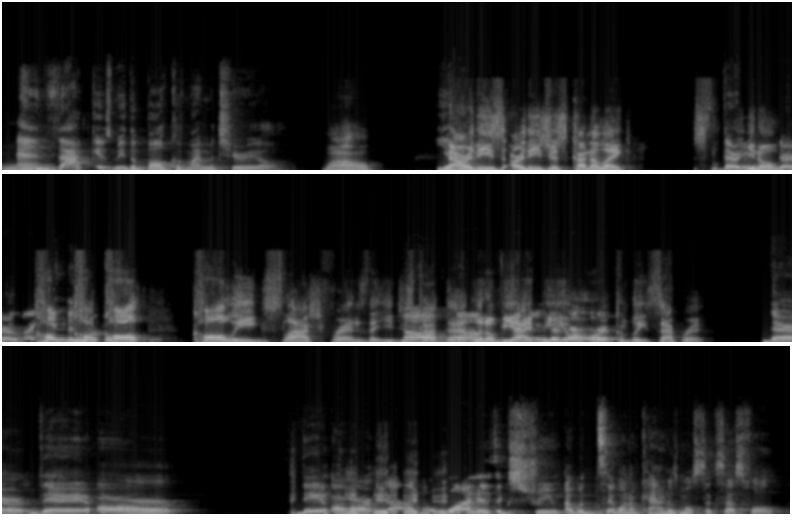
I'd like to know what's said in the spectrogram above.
Ooh. and that gives me the bulk of my material. Wow. Yeah. Now, are these are these just kind of like they're you know they're like call, call, call, colleagues slash friends that you just no, got that no. little VIP I mean, or or complete separate? They're they are they are uh, one is extreme. I would say one of Canada's most successful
